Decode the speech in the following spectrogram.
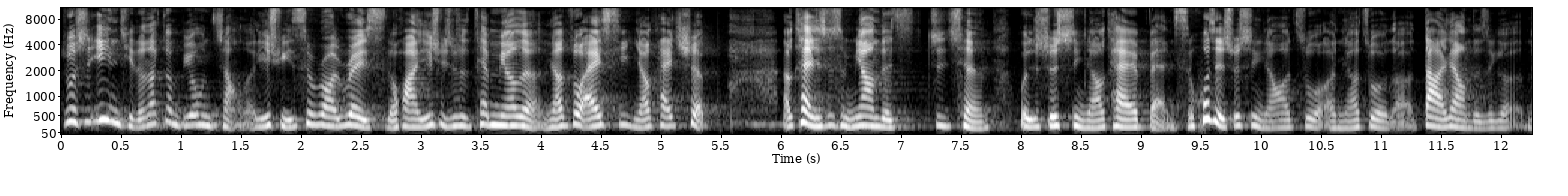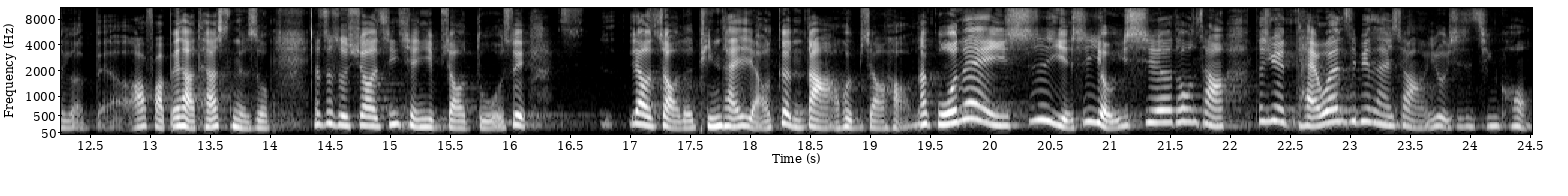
如果是硬体的那更不用讲了，也许一次 raise 的话，也许就是 ten million，你要做 IC，你要开 chip，要看你是什么样的之前，或者说是你要开板子，或者说是你要做呃你要做的大量的这个那个 alpha beta testing 的时候，那这时候需要金钱也比较多，所以要找的平台也要更大会比较好。那国内是也是有一些，通常，但是因为台湾这边来讲，也有一些是金控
